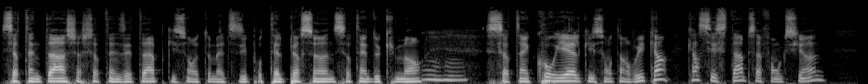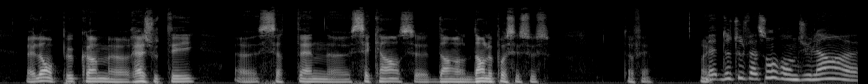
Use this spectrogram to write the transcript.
certaines tâches à certaines étapes qui sont automatisées pour telle personne, certains documents, mm-hmm. certains courriels qui sont envoyés. Quand, quand c'est stable, ça fonctionne, mais là, on peut comme euh, rajouter euh, certaines séquences dans, dans, le processus. Tout à fait. De toute façon, rendu là,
